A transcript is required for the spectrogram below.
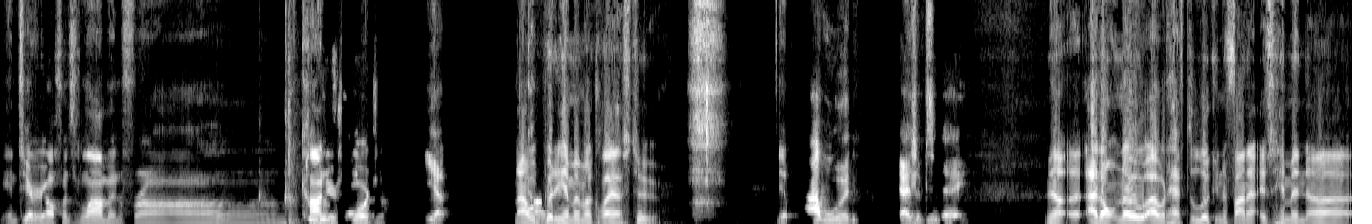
interior offensive lineman from Conyers, Georgia. Yep, I would put him in my class too. Yep. I would as of today. Now uh, I don't know. I would have to look and to find out is him and uh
